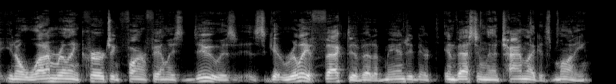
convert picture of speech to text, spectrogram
you know what I'm really encouraging farm families to do is is get really effective at managing their investing their time like it's money,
